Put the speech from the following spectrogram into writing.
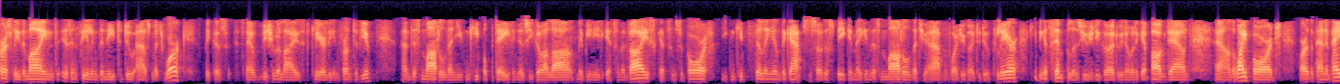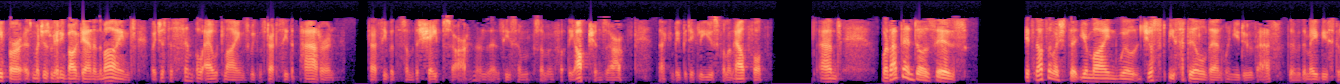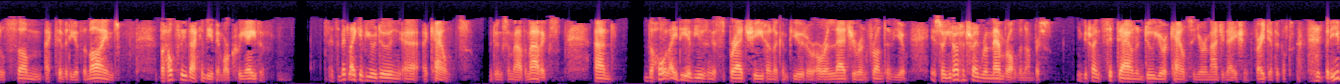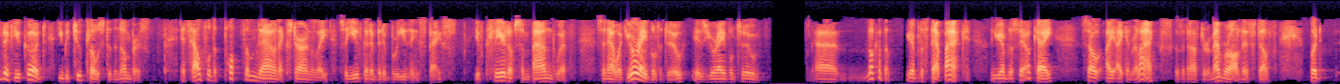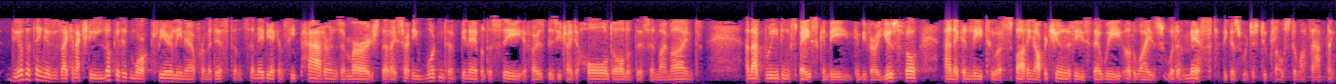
firstly, the mind isn't feeling the need to do as much work because it's now visualized clearly in front of you. And this model, then you can keep updating as you go along. Maybe you need to get some advice, get some support. You can keep filling in the gaps, so to speak, and making this model that you have of what you're going to do clear. Keeping it simple is usually good. We don't want to get bogged down uh, on the whiteboard or the pen and paper as much as we're getting bogged down in the mind. But just a simple outline so we can start to see the pattern to see what some of the shapes are and then see some, some of what the options are. That can be particularly useful and helpful. And what that then does is it's not so much that your mind will just be still then when you do that. There, there may be still some activity of the mind, but hopefully that can be a bit more creative. It's a bit like if you were doing uh, accounts, you're doing some mathematics, and the whole idea of using a spreadsheet on a computer or a ledger in front of you is so you don't have to try and remember all the numbers. You could try and sit down and do your accounts in your imagination. Very difficult. but even if you could, you'd be too close to the numbers. It's helpful to put them down externally so you've got a bit of breathing space. You've cleared up some bandwidth. So now what you're able to do is you're able to uh, look at them. You're able to step back and you're able to say, okay, so I, I can relax because I don't have to remember all this stuff. But the other thing is, is I can actually look at it more clearly now from a distance, and maybe I can see patterns emerge that I certainly wouldn't have been able to see if I was busy trying to hold all of this in my mind. And that breathing space can be can be very useful, and it can lead to us spotting opportunities that we otherwise would have missed because we're just too close to what's happening.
